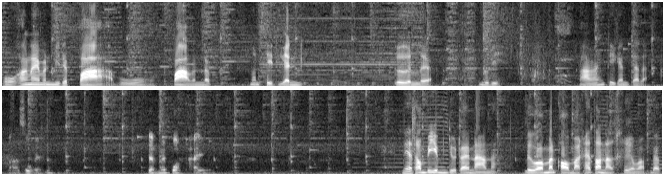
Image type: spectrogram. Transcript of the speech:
โอ้ ข้างในมันมีแต่ป่าบูป่ามันแบบ มันติดกันเกินเลยอะดูดิป่ามันติดกันจัดอะป่าสวยนะแต่ไม่ปลอดภัย เนี่ยซอมบี้มันอยู่ใต้น้ำนะ หรือว่ามันออกมาแค่ตอนกลางคืนวะแบบ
